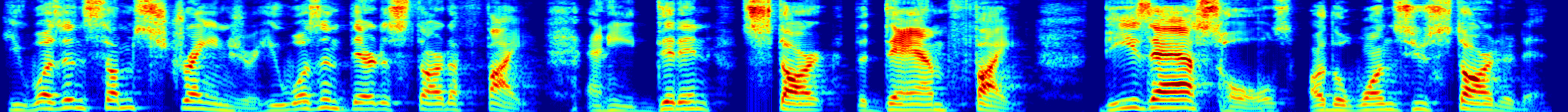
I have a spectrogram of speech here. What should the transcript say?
He wasn't some stranger. He wasn't there to start a fight, and he didn't start the damn fight. These assholes are the ones who started it.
